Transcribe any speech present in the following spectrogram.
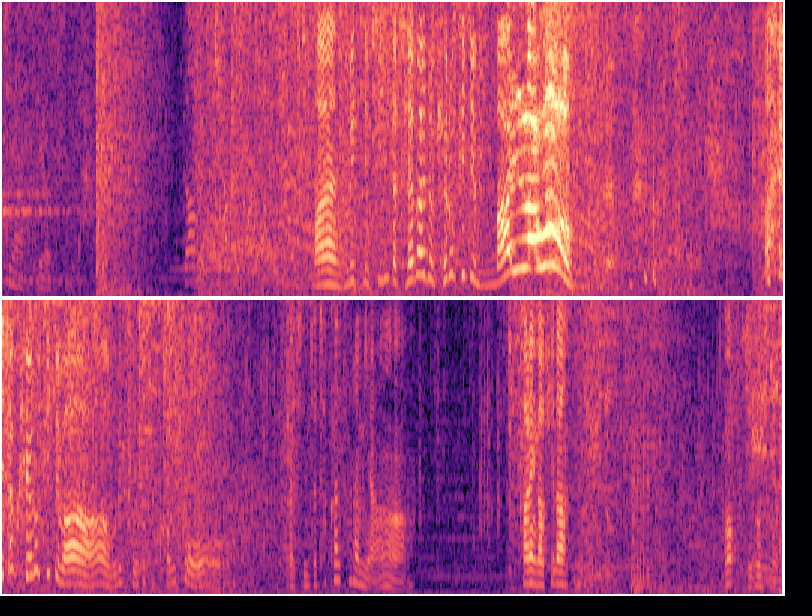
제압되었습니다. 더블 아 우리 팀 진짜 제발 좀 괴롭히지 말라고! 그래. 아 자꾸 괴롭히지 마. 우리 팀 자꾸 건조. 나 진짜 착한 사람이야. 가렌 갑시다. 어 이거 좋은데.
